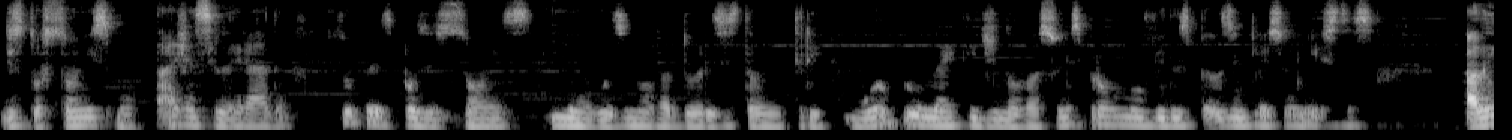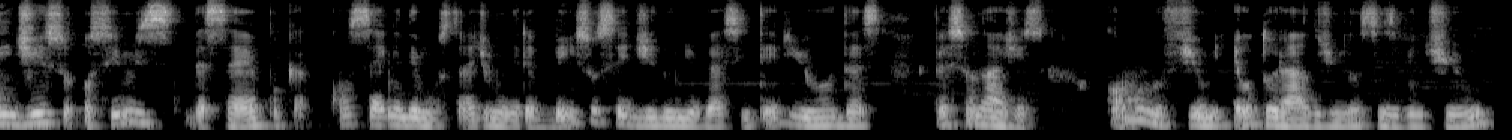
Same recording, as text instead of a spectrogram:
distorções, montagem acelerada, superexposições e ângulos inovadores estão entre o amplo leque de inovações promovidas pelos impressionistas. Além disso, os filmes dessa época conseguem demonstrar de maneira bem sucedida o universo interior das personagens, como no filme Eldorado de 1921,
